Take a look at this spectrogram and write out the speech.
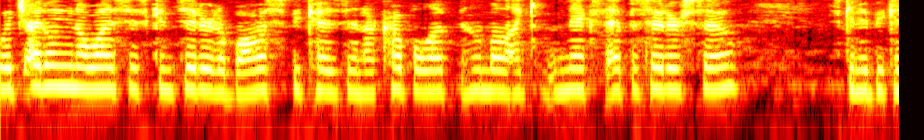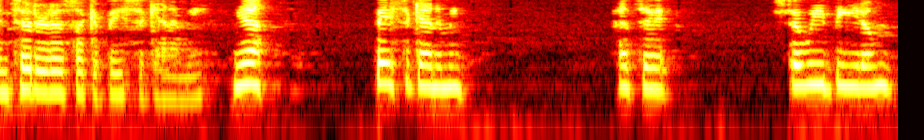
Which I don't even know why this is considered a boss because in a couple up in like next episode or so, it's going to be considered as like a basic enemy. Yeah, basic enemy. That's it. So we beat him.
